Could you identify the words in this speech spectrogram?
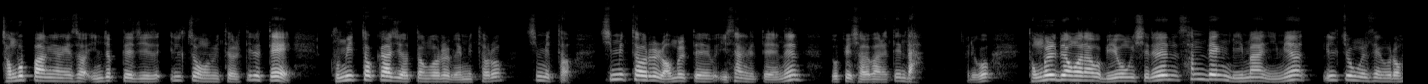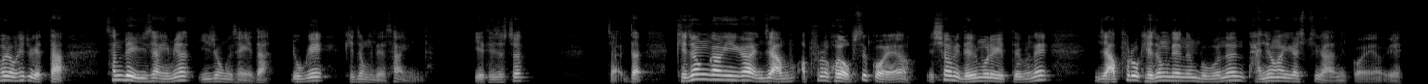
정부 방향에서 인접대지 1.5m를 뛸 때 9m까지였던 거를 몇 미터로? 10m. 10m를 넘을 때 이상일 때에는 높이 절반을 뛴다. 그리고 동물병원하고 미용실은 300 미만이면 일종근생으로 허용해주겠다. 300 이상이면 이종생이다. 요게 개정된 사항입니다. 이해되셨죠? 자, 일단 개정 강의가 이제 앞- 앞으로는 거의 없을 거예요. 시험이 내일 모레이기 때문에 이제 앞으로 개정되는 부분은 반영하기가 쉽지가 않을 거예요. 예.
